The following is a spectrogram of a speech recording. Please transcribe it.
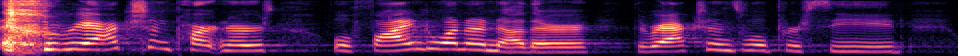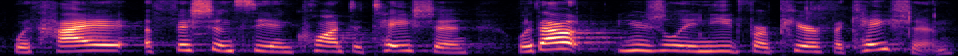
reaction partners will find one another, the reactions will proceed with high efficiency and quantitation without usually need for purification.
